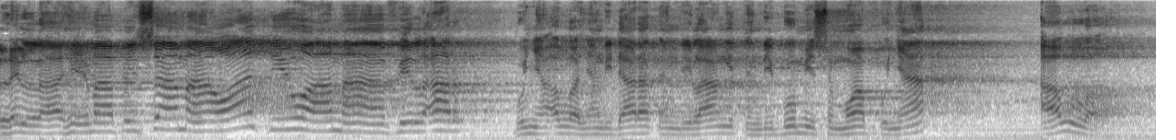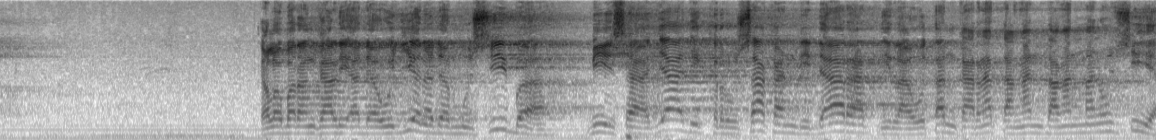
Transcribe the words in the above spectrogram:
Lillahi ma fis samawati wa ma fil ard. Punya Allah yang di darat yang di langit yang di bumi semua punya Allah. Kalau barangkali ada ujian ada musibah bisa jadi kerusakan di darat di lautan karena tangan-tangan manusia.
